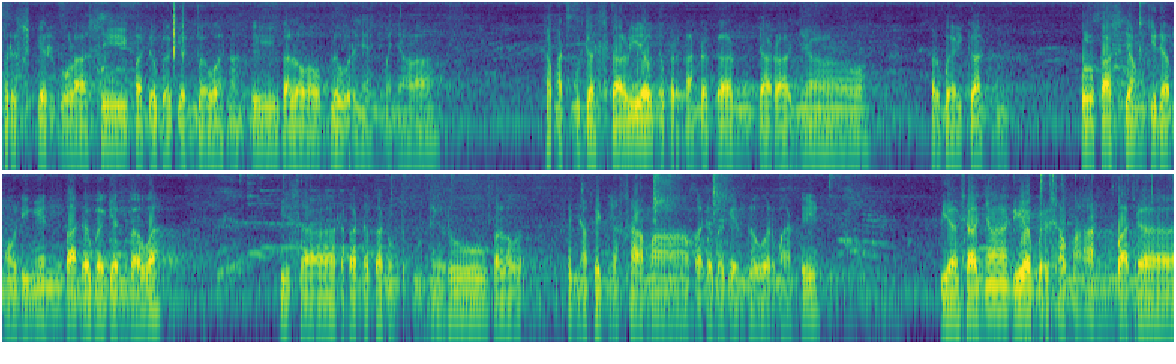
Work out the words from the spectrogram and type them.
bersirkulasi pada bagian bawah nanti kalau blowernya menyala. Sangat mudah sekali ya untuk rekan-rekan caranya perbaikan kulkas yang tidak mau dingin pada bagian bawah. Bisa rekan-rekan untuk meniru kalau penyakitnya sama pada bagian blower mati. Biasanya dia bersamaan pada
